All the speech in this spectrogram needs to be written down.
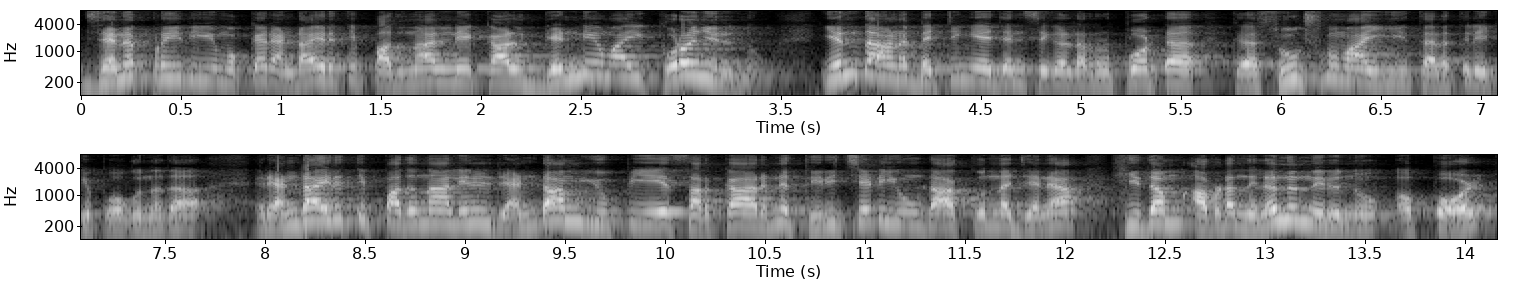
ജനപ്രീതിയും ഒക്കെ രണ്ടായിരത്തി പതിനാലിനേക്കാൾ ഗണ്യമായി കുറഞ്ഞിരുന്നു. എന്താണ് ബെറ്റിംഗ് ഏജൻസികളുടെ റിപ്പോർട്ട് സൂക്ഷ്മമായി ഈ തലത്തിലേക്ക് പോകുന്നത്? രണ്ടായിരത്തി പതിനാലിൽ രണ്ടാം യു പി എ സർക്കാരിന് തിരിച്ചടി ഉണ്ടാക്കുന്ന ജനഹിതം അവിടെ നിലനിന്നിരുന്നു അപ്പോൾ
